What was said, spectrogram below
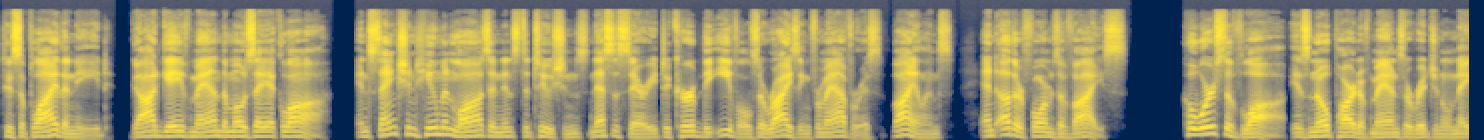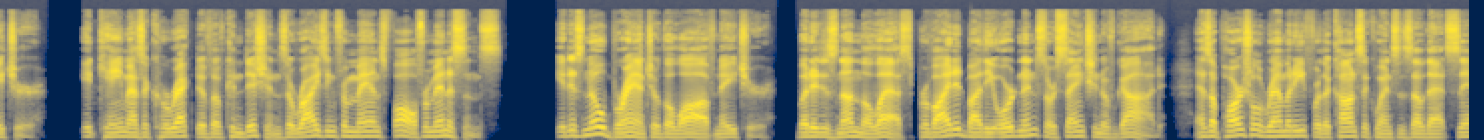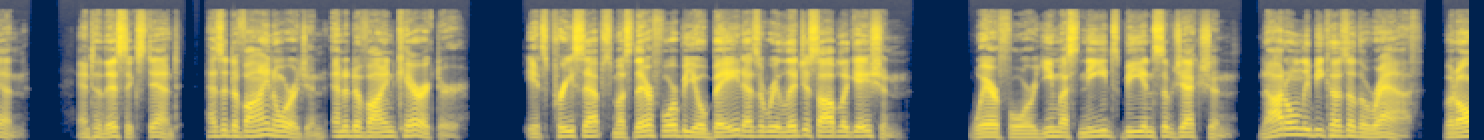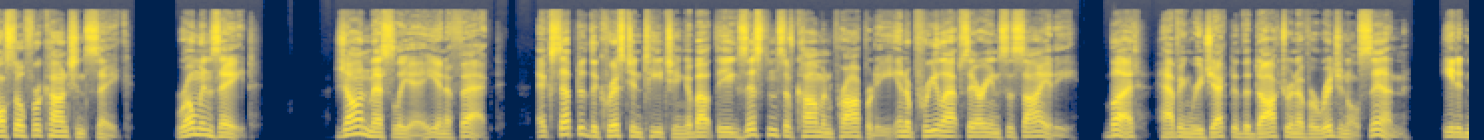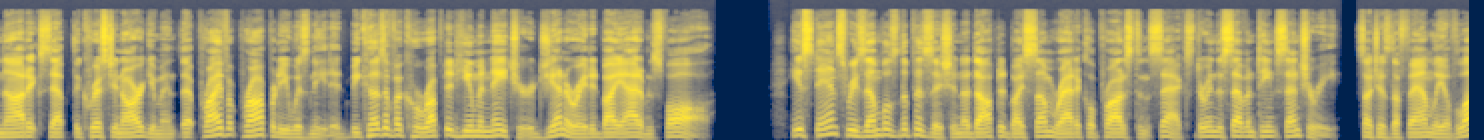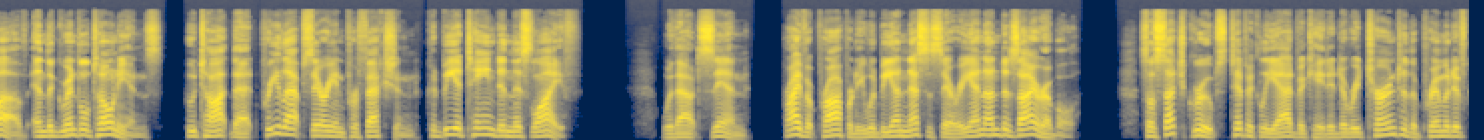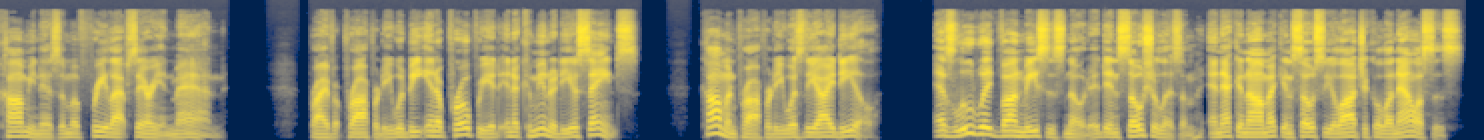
To supply the need, God gave man the Mosaic Law and sanctioned human laws and institutions necessary to curb the evils arising from avarice, violence, and other forms of vice. Coercive law is no part of man's original nature. It came as a corrective of conditions arising from man's fall from innocence. It is no branch of the law of nature, but it is nonetheless provided by the ordinance or sanction of God as a partial remedy for the consequences of that sin, and to this extent has a divine origin and a divine character. Its precepts must therefore be obeyed as a religious obligation. Wherefore ye must needs be in subjection, not only because of the wrath, but also for conscience sake. Romans 8. Jean Meslier, in effect, accepted the Christian teaching about the existence of common property in a prelapsarian society, but, having rejected the doctrine of original sin, he did not accept the Christian argument that private property was needed because of a corrupted human nature generated by Adam's fall. His stance resembles the position adopted by some radical Protestant sects during the 17th century, such as the Family of Love and the Grindletonians, who taught that prelapsarian perfection could be attained in this life. Without sin, private property would be unnecessary and undesirable. So such groups typically advocated a return to the primitive communism of prelapsarian man. Private property would be inappropriate in a community of saints. Common property was the ideal. As Ludwig von Mises noted in Socialism, an Economic and Sociological Analysis,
